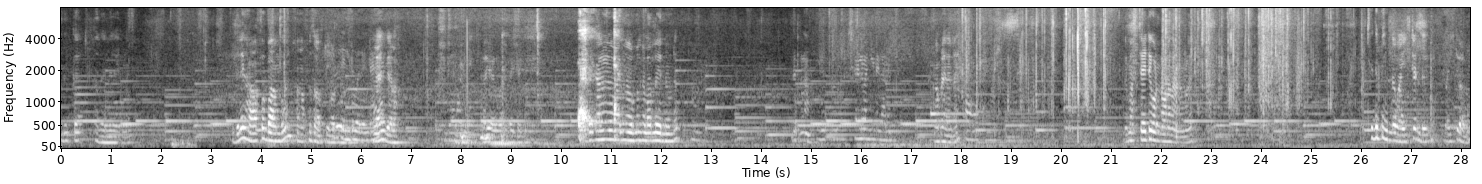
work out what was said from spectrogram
ഇതൊക്കെ അത് തന്നെ ഇതിൽ ഹാഫ് ബാമ്പും ഹാഫ് സോഫ്റ്റ് എല്ലാം കേളാം ഇതേക്കാളും നോർമൽ കളറിൽ വരുന്നുണ്ട്. ഇത് മസ്റ്റായിട്ട് കൊണ്ടുപോകണതാണ് നമ്മൾ. ഇത് വൈറ്റ് ഉണ്ട്. വൈറ്റ് വേണം.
